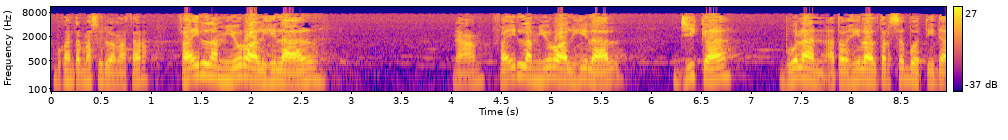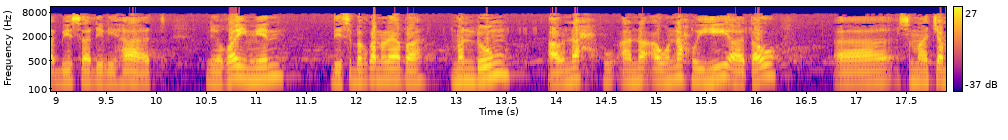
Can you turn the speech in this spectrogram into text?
bukan termasuk dalam asar fa illam yura al hilal Naam, fa illam yura al hilal jika bulan atau hilal tersebut tidak bisa dilihat li ghaimin disebabkan oleh apa? Mendung au nahwu ana au nahwihi atau uh, semacam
